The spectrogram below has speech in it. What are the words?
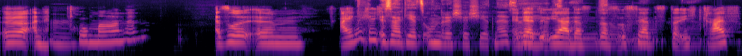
an mhm. Romanen. Also ähm, eigentlich ist halt jetzt unrecherchiert, ne? Der, ja, ja das, das so, ist ne? jetzt, ich greife,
